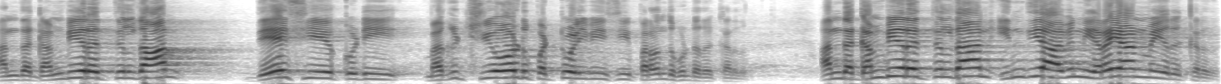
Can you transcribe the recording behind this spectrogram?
அந்த கம்பீரத்தில் தான் தேசிய கொடி மகிழ்ச்சியோடு பட்டுவழி வீசி பறந்து கொண்டிருக்கிறது. அந்த கம்பீரத்தில் தான் இந்தியாவின் இறையாண்மை இருக்கிறது.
